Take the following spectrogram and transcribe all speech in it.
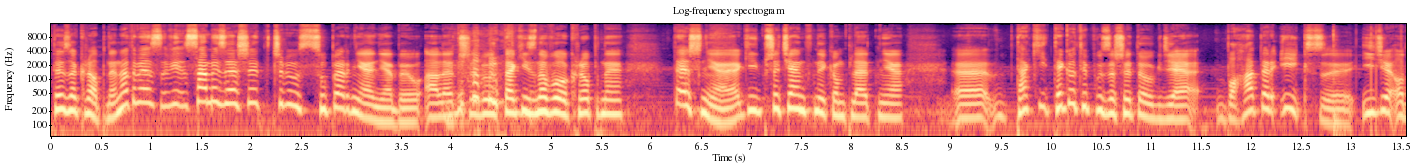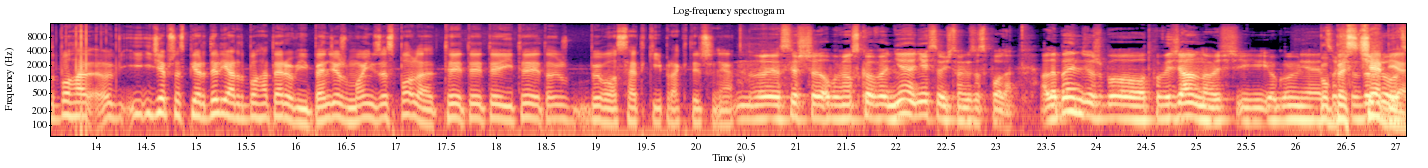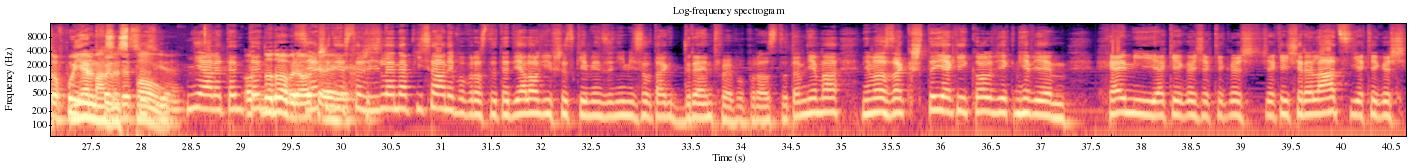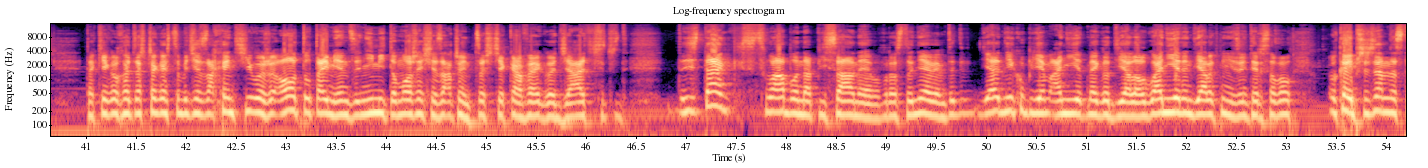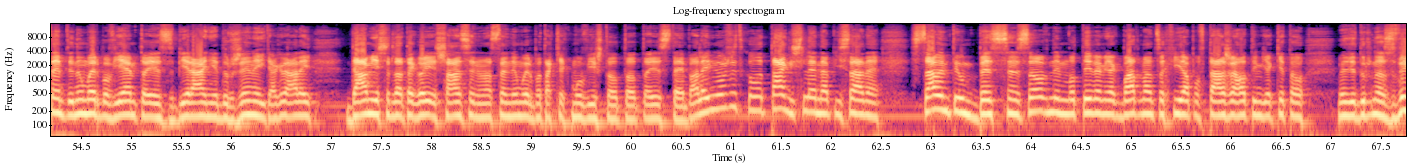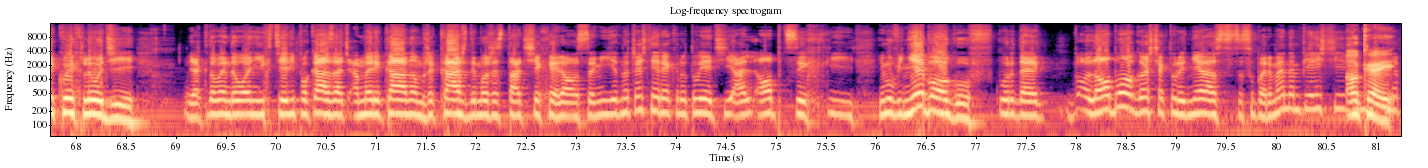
to jest okropne. Natomiast samy zeszyt, czy był super? Nie, nie był, ale czy był taki znowu okropny? Też nie, jaki przeciętny kompletnie. E, taki, tego typu zeszytów, gdzie bohater X idzie od boha- idzie przez pierdyliard bohaterów i będziesz w moim zespole, ty, ty, ty i ty, to już było setki praktycznie. No jest jeszcze obowiązkowe, nie, nie chcę być w twoim zespole, ale będziesz, bo odpowiedzialność i ogólnie Bo coś bez się zdarzyło, ciebie co wpłynie nie na ma twoją zespołu. decyzję. Nie, ale ten, O, ten no dobra, zeszyt okej. jest też źle napisany po prostu. Te dialogi wszystkie między nimi są tak drętwe po prostu. Tam nie ma, nie ma zakrzty jakiejkolwiek, nie wiem, chemii, jakiegoś, jakiegoś, jakiejś relacji, jakiegoś takiego chociaż czegoś, co by cię zachęciło, że o, tutaj między nimi to może się zacząć coś ciekawego dziać. To jest tak słabo napisane, po prostu nie wiem. Ja nie kupiłem ani jednego dialogu, ani jeden dialog mnie nie zainteresował. Okej, przeczytam następny numer, bo wiem, to jest zbieranie drużyny i tak dalej. Dam jeszcze dlatego szansę na następny numer, bo tak jak mówisz, to, to, to jest wstęp. Ale mimo wszystko tak źle napisane, z całym tym bezsensownym motywem, jak Batman co chwila powtarza o tym, jakie to będzie drużyna zwykłych ludzi. Jak to będą oni chcieli pokazać Amerykanom, że każdy może stać się herosem i jednocześnie rekrutuje ci obcych i, i mówi nie bogów, kurde, Lobo, gościa, który nieraz z Supermanem pięści. Okej. Na-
